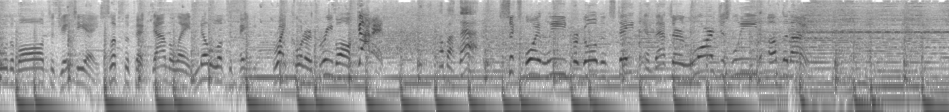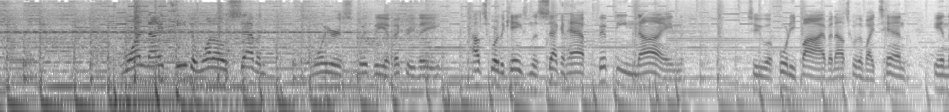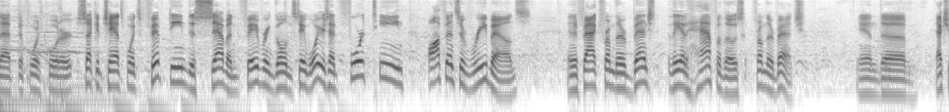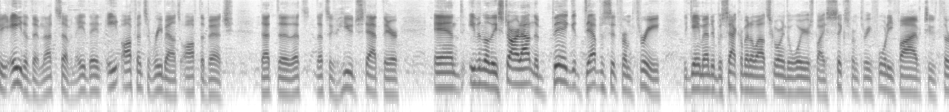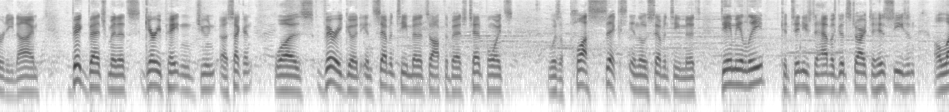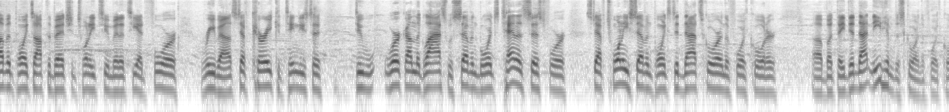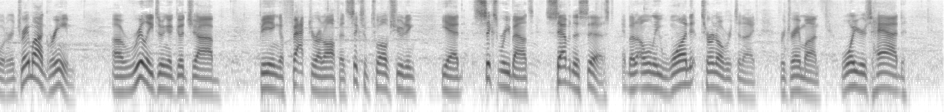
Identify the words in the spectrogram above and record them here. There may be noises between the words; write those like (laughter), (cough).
Poole the ball to JTA. Slips the pick down the lane. No look to Payton. Right corner, three ball. Got it! How about that? Six point lead for Golden State, and that's their largest lead of the night. 119 to 107. Warriors with the victory. They outscored the Kings in the second half 59 to uh, 45 and outscored them by 10 in that fourth quarter. Second chance points 15 to 7 favoring Golden State. Warriors had 14 offensive rebounds. And in fact, from their bench, they had half of those from their bench. And uh, actually, eight of them, not seven. Eight, they had eight offensive rebounds off the bench. That, uh, that's, that's a huge stat there. And even though they start out in a big deficit from three, the game ended with Sacramento outscoring the Warriors by six from three, 45 to 39. Big bench minutes. Gary Payton, June, uh, second, was very good in 17 minutes off the bench, 10 points, was a plus six in those 17 minutes. Damion Lee continues to have a good start to his season, 11 points off the bench in 22 minutes. He had four rebounds. Steph Curry continues to do work on the glass with seven boards, 10 assists for Steph, 27 points, did not score in the fourth quarter, uh, but they did not need him to score in the fourth quarter. And Draymond Green uh, really doing a good job being a factor on offense. 6 of 12 shooting. He had six rebounds, seven assists, but only one turnover tonight for Draymond. Warriors had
